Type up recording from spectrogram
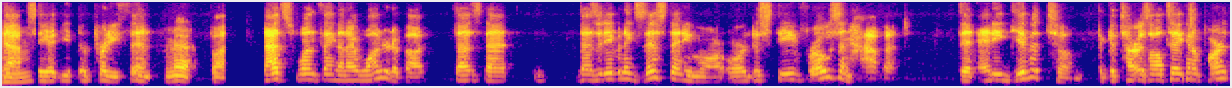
Yeah, Mhm. see, it, they're pretty thin yeah. That's one thing that I wondered about. Does that does it even exist anymore, or does Steve Rosen have it? Did Eddie give it to him? The guitar is all taken apart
